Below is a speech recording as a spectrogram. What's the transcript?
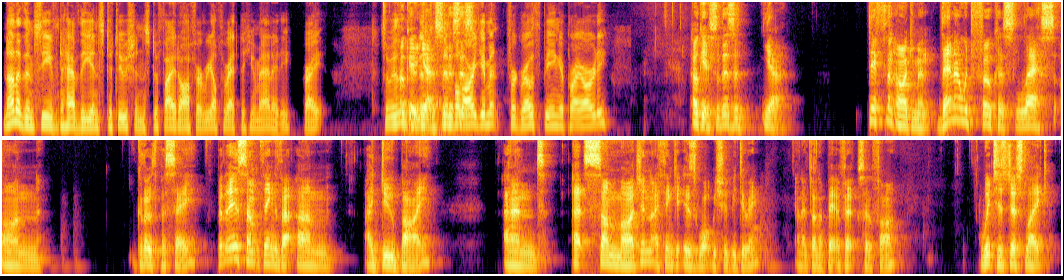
None of them seem to have the institutions to fight off a real threat to humanity, right? So isn't okay, just yeah, a so simple is... argument for growth being a priority? Okay, so there's a yeah different argument. Then I would focus less on growth per se, but there is something that um, I do buy, and at some margin, I think it is what we should be doing, and I've done a bit of it so far, which is just like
